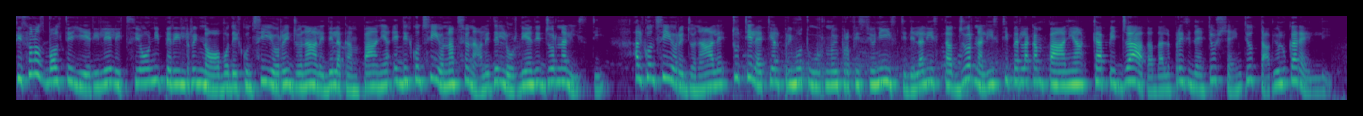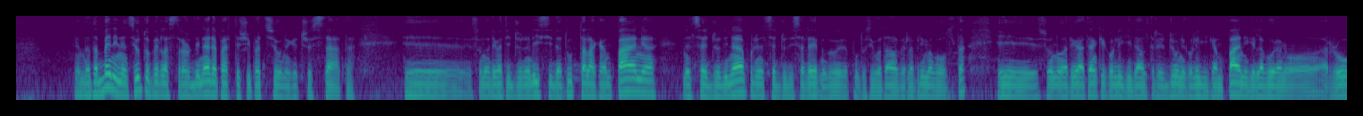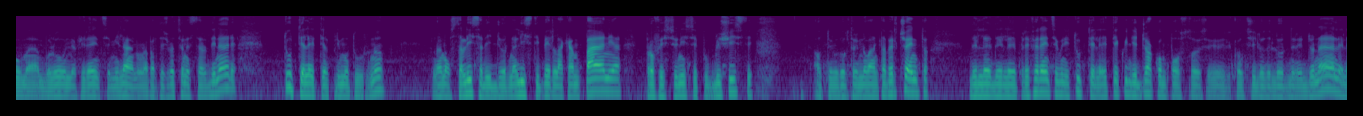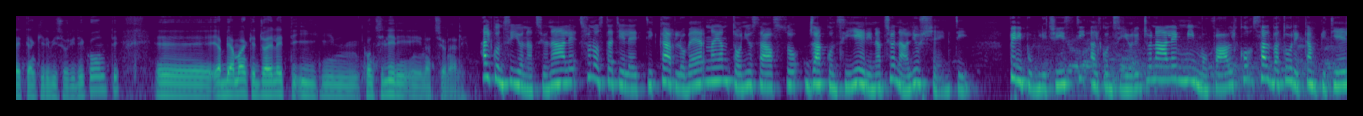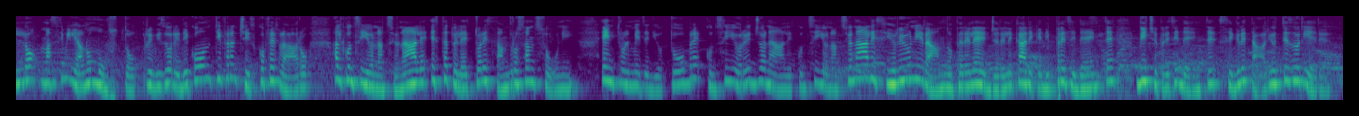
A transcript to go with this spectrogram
Si sono svolte ieri le elezioni per il rinnovo del Consiglio regionale della Campania e del Consiglio nazionale dell'Ordine dei giornalisti. Al Consiglio regionale tutti eletti al primo turno i professionisti della lista Giornalisti per la Campania, capeggiata dal presidente uscente Ottavio Lucarelli. È andata bene innanzitutto per la straordinaria partecipazione che c'è stata e sono arrivati giornalisti da tutta la Campania, nel seggio di Napoli, nel seggio di Salerno dove appunto si votava per la prima volta. E sono arrivati anche colleghi da altre regioni, colleghi campani che lavorano a Roma, a Bologna, Firenze, Milano, una partecipazione straordinaria, tutti eletti al primo turno, la nostra lista dei giornalisti per la Campania, professionisti e pubblicisti, ha ottenuto oltre il 90%, delle, delle, preferenze, quindi tutte elette, quindi è già composto il Consiglio dell'Ordine regionale, eletti anche i revisori dei conti e, e abbiamo anche già eletti i, i consiglieri nazionali. Al Consiglio nazionale sono stati eletti Carlo Verna e Antonio Sasso, già consiglieri nazionali uscenti. Per i pubblicisti, al Consiglio regionale, Mimmo Falco, Salvatore Campitiello, Massimiliano Musto, revisore dei conti Francesco Ferraro. Al Consiglio nazionale è stato eletto Alessandro Sansoni. Entro il mese di ottobre, Consiglio regionale e Consiglio nazionale si riuniranno per eleggere le cariche di presidente, vicepresidente, segretario e tesoriere.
